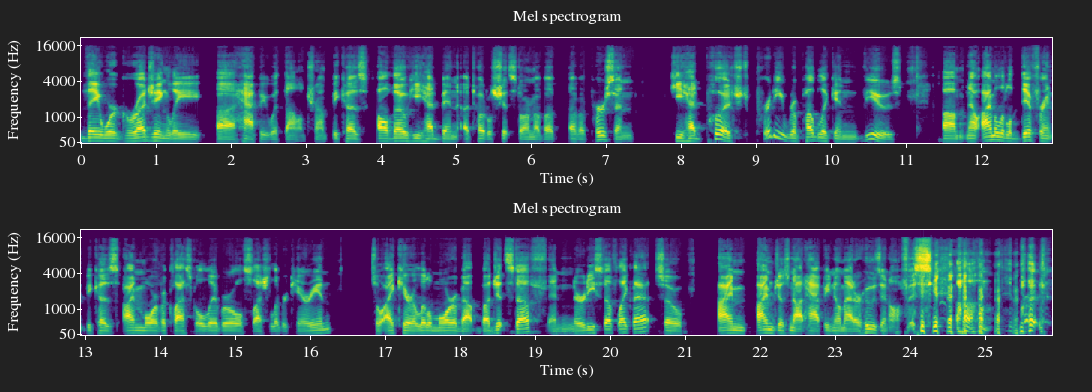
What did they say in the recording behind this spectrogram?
they were grudgingly uh, happy with Donald Trump because although he had been a total shitstorm of a of a person, he had pushed pretty Republican views. Um, now I'm a little different because I'm more of a classical liberal slash libertarian, so I care a little more about budget stuff and nerdy stuff like that. So I'm I'm just not happy no matter who's in office. um, but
